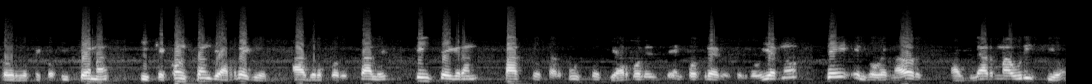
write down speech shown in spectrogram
sobre los ecosistemas y que constan de arreglos agroforestales que integran pastos, arbustos y árboles en potreros. El gobierno del el gobernador Aguilar Mauricio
